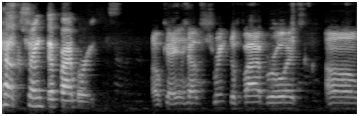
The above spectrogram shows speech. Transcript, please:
helps shrink the fibroids. Okay, it helps shrink the fibroids. Um,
